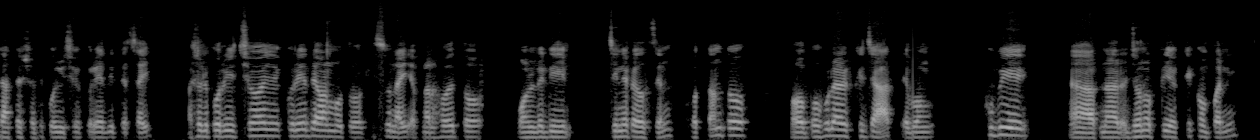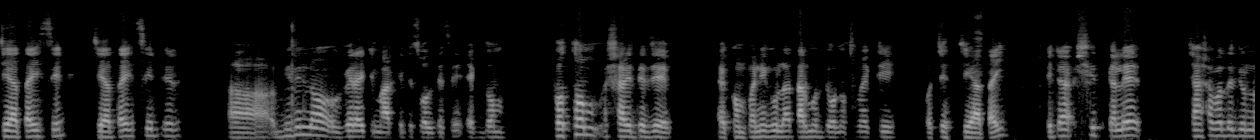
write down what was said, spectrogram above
জাতের সাথে পরিচয় করিয়ে দিতে চাই, আসলে পরিচয় করিয়ে দেওয়ার মতো কিছু নাই। আপনারা হয়তো অলরেডি চিনে ফেলছেন। অত্যন্ত পপুলার একটি জাত এবং খুবই আপনার জনপ্রিয় একটি কোম্পানি চিয়াতাই সিড চিয়াতাই সিডের বিভিন্ন ভ্যারাইটি মার্কেটে চলতেছে। একদম প্রথম সারিতে যে কোম্পানিগুলা তার মধ্যে অন্যতম একটি হচ্ছে চিয়াতাই এটা শীতকালে চাষাবাদের জন্য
